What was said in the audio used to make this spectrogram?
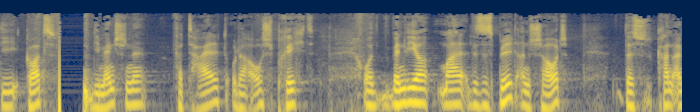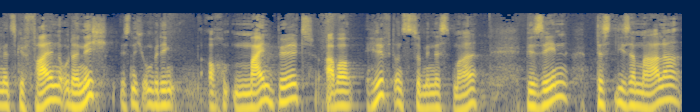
die Gott die Menschen verteilt oder ausspricht. Und wenn wir mal dieses Bild anschaut, das kann einem jetzt gefallen oder nicht, ist nicht unbedingt auch mein Bild, aber hilft uns zumindest mal. Wir sehen, dass dieser Maler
